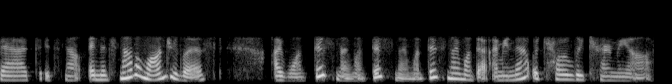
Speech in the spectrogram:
that it's not and it's not a laundry list. I want this and I want this and I want this and I want that. I mean, that would totally turn me off.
